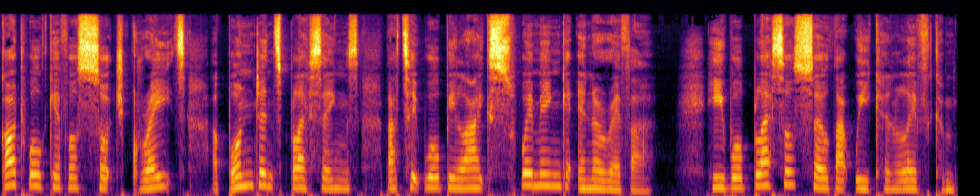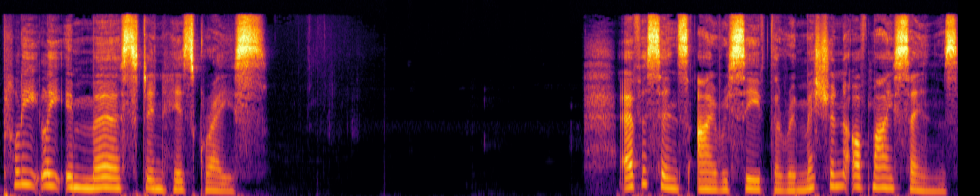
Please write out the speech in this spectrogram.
God will give us such great, abundant blessings that it will be like swimming in a river. He will bless us so that we can live completely immersed in His grace. ever since I received the remission of my sins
